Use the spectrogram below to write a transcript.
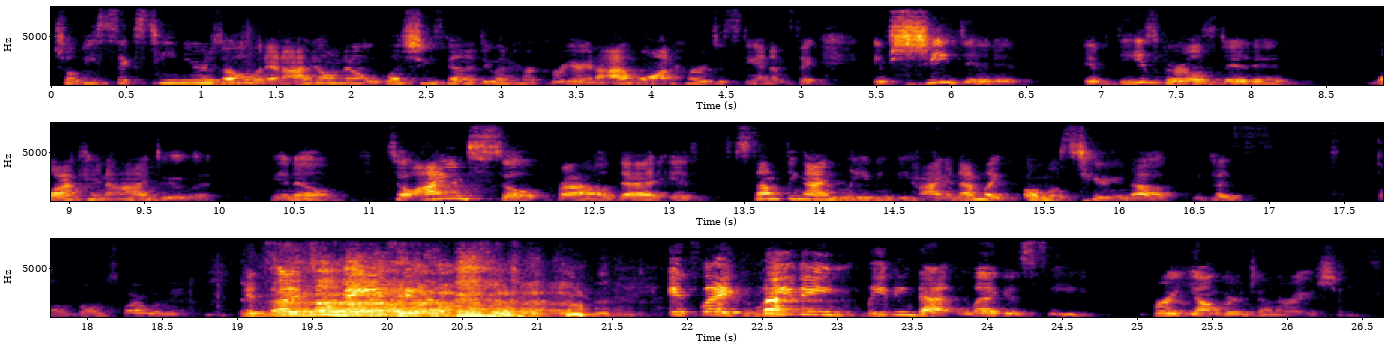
she'll be 16 years old and i don't know what she's going to do in her career and i want her to stand up and say if she did it if these girls did it why can't i do it? You know? So I am so proud that if something I'm leaving behind, and I'm like almost tearing up because Don't don't start with me. it's it's amazing. it's like leaving that legacy for younger generations.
